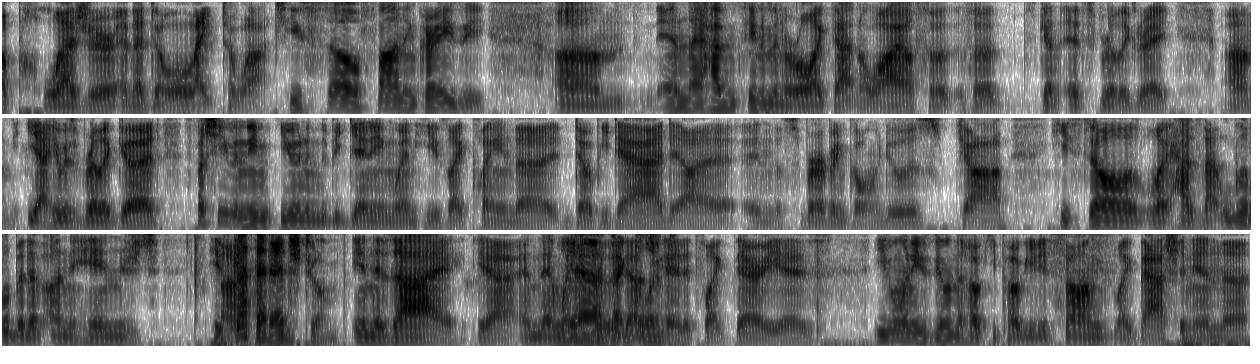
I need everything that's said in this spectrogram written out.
a pleasure and a delight to watch. He's so fun and crazy. Um, and I haven't seen him in a role like that in a while, so so it's gonna, it's really great. Um, yeah, he was really good, especially even in, even in the beginning when he's like playing the dopey dad uh, in the suburban, going to his job. He still like, has that little bit of unhinged He's uh, got that edge to him. in his eye, yeah. And then when Yeah, it really does glint. hit, it's like there he is. even when he's doing the hokey pokey song, like bashing in the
